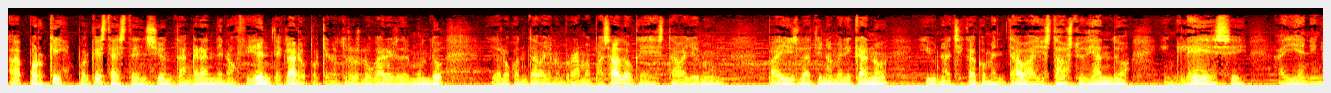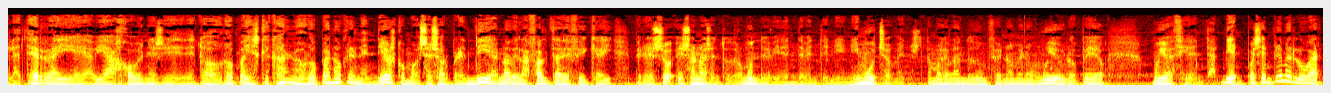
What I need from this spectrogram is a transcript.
ah, por qué, por qué esta extensión tan grande en Occidente. Claro, porque en otros lugares del mundo, ya lo contaba yo en un programa pasado, que estaba yo en un país latinoamericano y una chica comentaba, yo estaba estudiando inglés eh, ahí en Inglaterra y había jóvenes eh, de toda Europa y es que claro, en Europa no creen en Dios, como se sorprendía, ¿no? de la falta de fe que hay, pero eso eso no es en todo el mundo, evidentemente, ni ni mucho menos. Estamos hablando de un fenómeno muy europeo, muy occidental. Bien, pues en primer lugar,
